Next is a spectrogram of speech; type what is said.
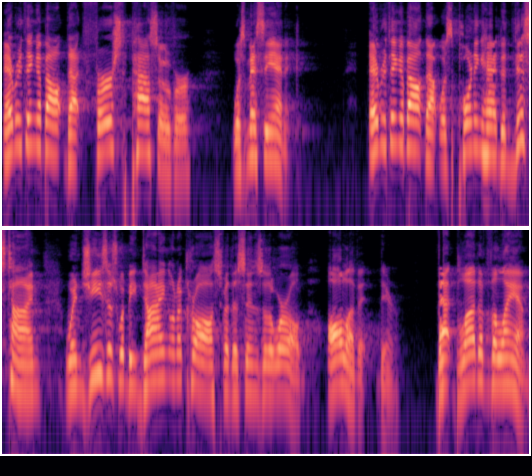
Everything about that first Passover was messianic. Everything about that was pointing ahead to this time when Jesus would be dying on a cross for the sins of the world. All of it there. That blood of the Lamb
